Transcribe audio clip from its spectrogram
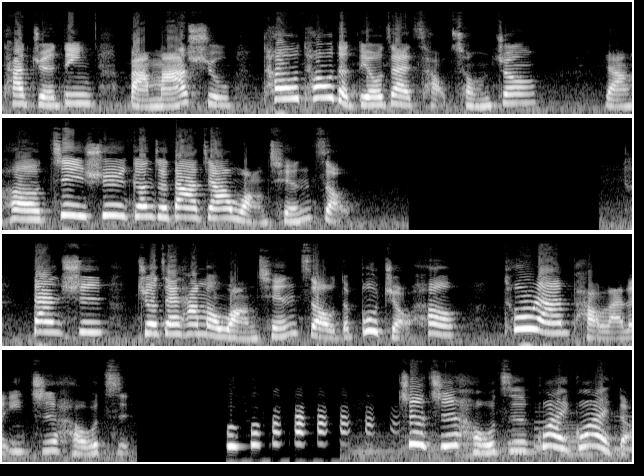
他决定把麻薯偷偷的丢在草丛中，然后继续跟着大家往前走。但是就在他们往前走的不久后，突然跑来了一只猴子。这只猴子怪怪的，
